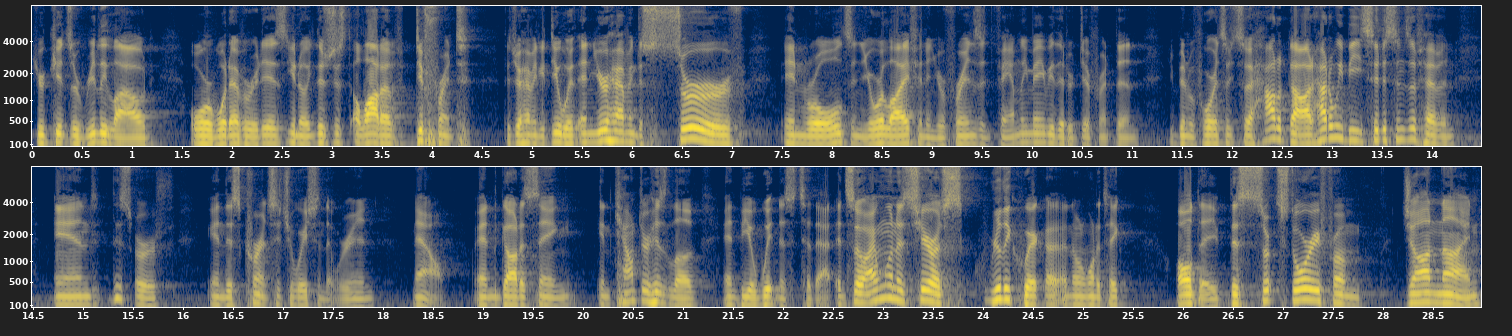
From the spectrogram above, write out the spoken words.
Your kids are really loud, or whatever it is. You know, there's just a lot of different that you're having to deal with, and you're having to serve in roles in your life and in your friends and family maybe that are different than you've been before. And so, so how do God? How do we be citizens of heaven and this earth in this current situation that we're in now? And God is saying, encounter his love and be a witness to that. And so I want to share a really quick, I don't want to take all day, this story from John 9,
